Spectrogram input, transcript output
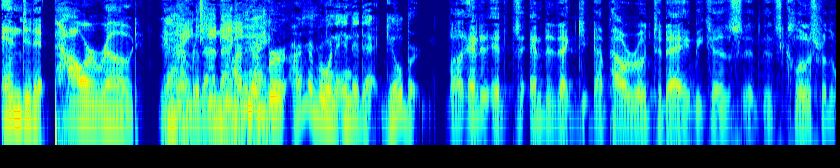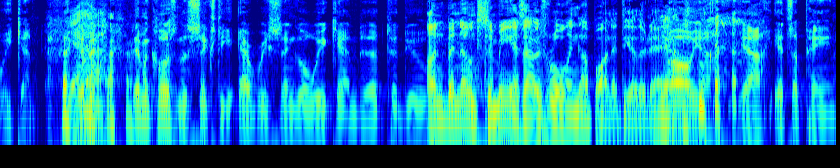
ended at Power Road in remember that back I 1989. remember. I remember when it ended at Gilbert. Well, it ended, it ended at uh, Power Road today because it, it's closed for the weekend. Yeah. They've been, they've been closing the 60 every single weekend to, to do. unbeknownst to me as I was rolling up on it the other day. Oh yeah, yeah. It's a pain.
